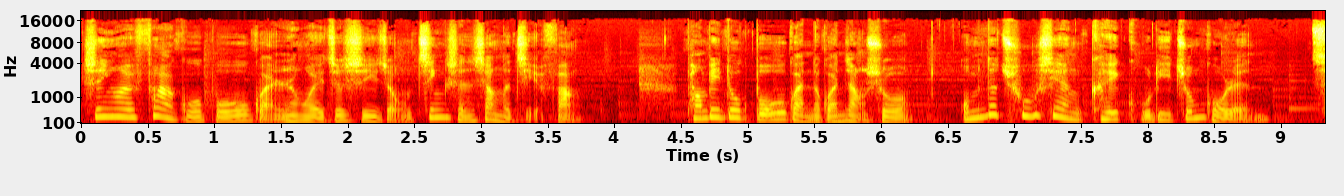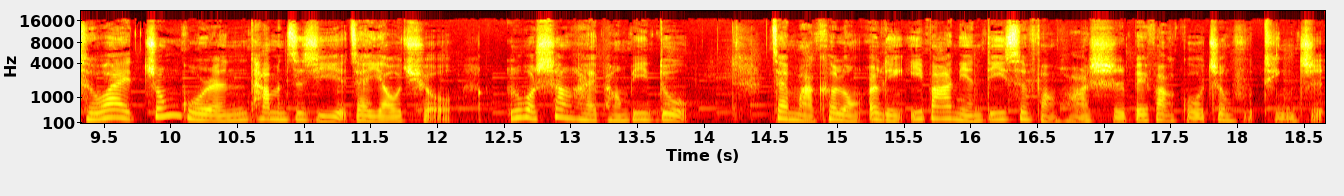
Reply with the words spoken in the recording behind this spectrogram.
是因为法国博物馆认为这是一种精神上的解放。庞毕度博物馆的馆长说：“我们的出现可以鼓励中国人。此外，中国人他们自己也在要求，如果上海庞毕度在马克龙二零一八年第一次访华时被法国政府停止。”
